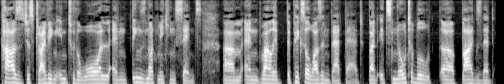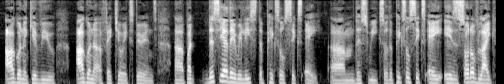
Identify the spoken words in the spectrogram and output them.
cars just driving into the wall, and things not making sense. Um, and while it, the Pixel wasn't that bad, but it's notable uh, bugs that are going to give you are going to affect your experience. Uh, but this year they released the Pixel 6a um, this week. So the Pixel 6a is sort of like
